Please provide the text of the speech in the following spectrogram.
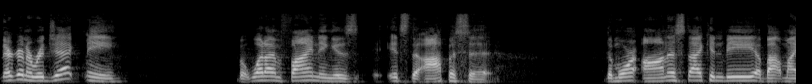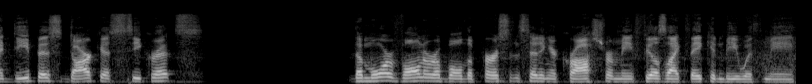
they're going to reject me. But what I'm finding is it's the opposite. The more honest I can be about my deepest, darkest secrets, the more vulnerable the person sitting across from me feels like they can be with me.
